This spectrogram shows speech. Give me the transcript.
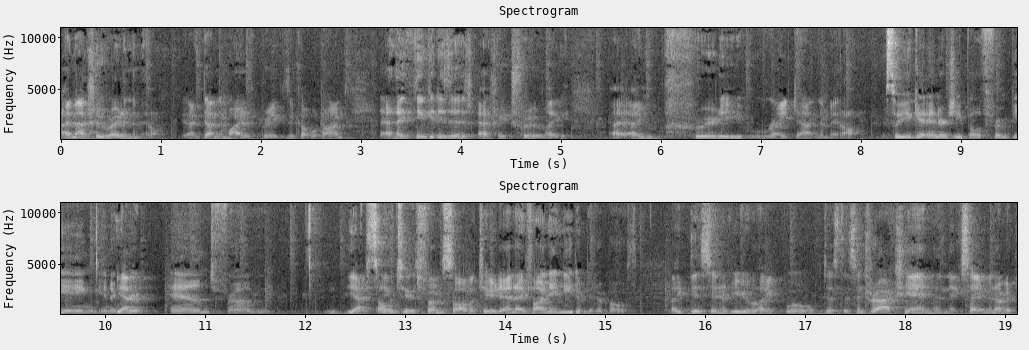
I'm actually right in the middle. I've done the Myers Briggs a couple times, and I think it is actually true. Like I, am pretty right down the middle. So you get energy both from being in a yeah. group and from yeah solitude. From solitude, and I find I need a bit of both. Like this interview, like well, just this interaction and the excitement of it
